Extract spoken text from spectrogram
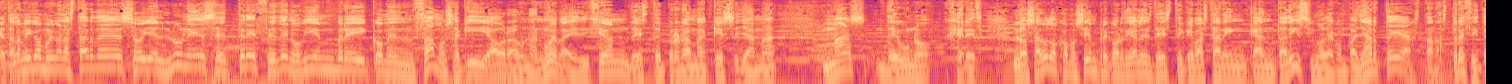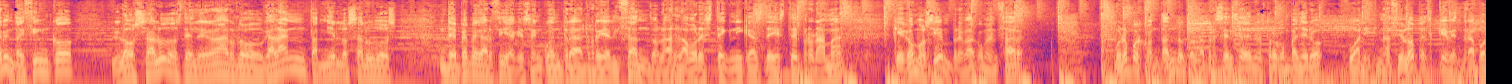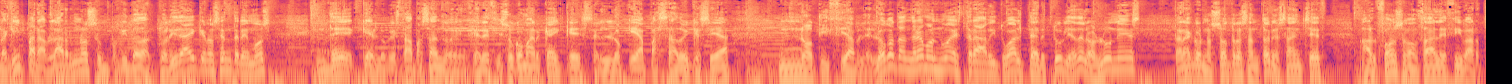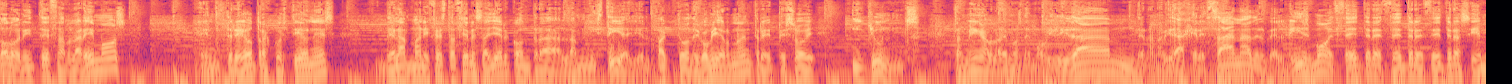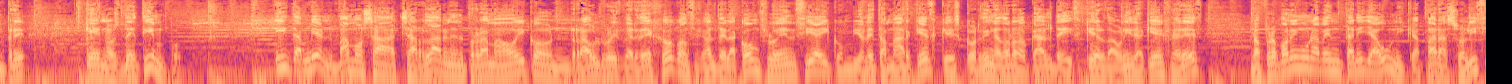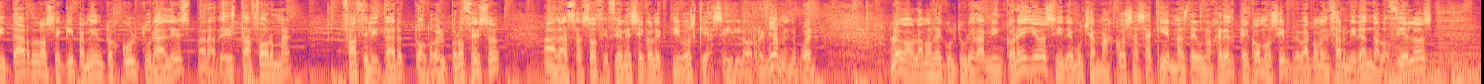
¿Qué tal amigos? Muy buenas tardes. Hoy es lunes 13 eh, de noviembre y comenzamos aquí ahora una nueva edición de este programa que se llama Más de Uno Jerez. Los saludos como siempre cordiales de este que va a estar encantadísimo de acompañarte hasta las 13 y 35. Los saludos de Leonardo Galán, también los saludos de Pepe García que se encuentra realizando las labores técnicas de este programa que como siempre va a comenzar bueno, pues contando con la presencia de nuestro compañero Juan Ignacio López, que vendrá por aquí para hablarnos un poquito de actualidad y que nos enteremos de qué es lo que está pasando en Jerez y su comarca y qué es lo que ha pasado y que sea noticiable. Luego tendremos nuestra habitual tertulia de los lunes. Estará con nosotros Antonio Sánchez, Alfonso González y Bartolo Benítez. Hablaremos, entre otras cuestiones, de las manifestaciones ayer contra la amnistía y el pacto de gobierno entre PSOE y Junts. También hablaremos de movilidad, de la Navidad jerezana, del belvismo, etcétera, etcétera, etcétera, siempre que nos dé tiempo. Y también vamos a charlar en el programa hoy con Raúl Ruiz Verdejo, concejal de la Confluencia, y con Violeta Márquez, que es coordinadora local de Izquierda Unida aquí en Jerez. Nos proponen una ventanilla única para solicitar los equipamientos culturales para de esta forma facilitar todo el proceso a las asociaciones y colectivos que así lo reclamen. Bueno, luego hablamos de cultura también con ellos y de muchas más cosas aquí en Más de Uno Jerez, que como siempre va a comenzar mirando a los cielos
